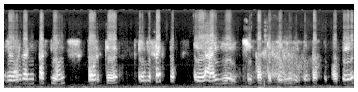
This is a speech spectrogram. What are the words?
reorganización porque en efecto, hay chicos que tienen distintos tipos de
